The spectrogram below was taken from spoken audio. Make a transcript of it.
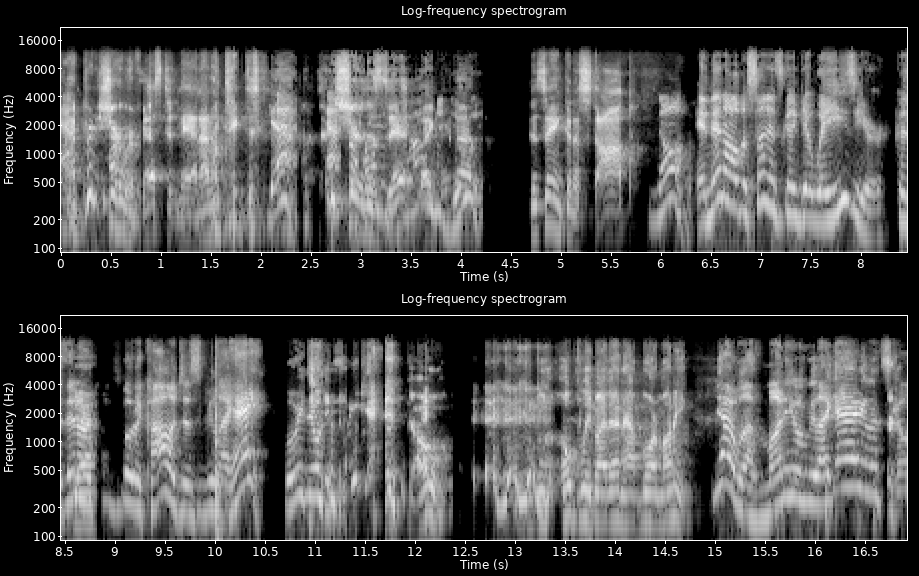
I'm pretty sure we're vested, man. I don't think this. Yeah. I'm pretty sure this is it. Like, time to we're do not- it. this ain't gonna stop. No. And then all of a sudden it's to get way easier because then Yeah. our kids go to colleges and be like, hey, what are we doing this weekend? Go. We'll hopefully by then have more money. yeah, we'll have money. We'll be like, hey, let's go.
